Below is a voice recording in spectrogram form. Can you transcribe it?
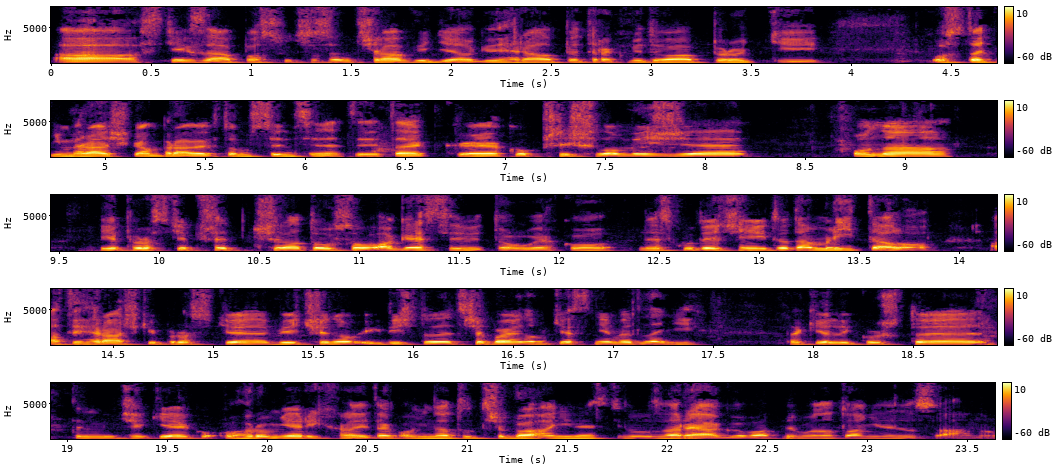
A z těch zápasů, co jsem třeba viděl, kdy hrál Petra Kvitová proti ostatním hráčkám právě v tom Cincinnati, tak jako přišlo mi, že ona je prostě předčila tou svou agresivitou, jako neskutečně jí to tam lítalo a ty hráčky prostě většinou, i když to je třeba jenom těsně vedle nich, tak jelikož to je, ten míček je jako ohromně rychlej, tak oni na to třeba ani nestinou zareagovat, nebo na to ani nedosáhnou.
